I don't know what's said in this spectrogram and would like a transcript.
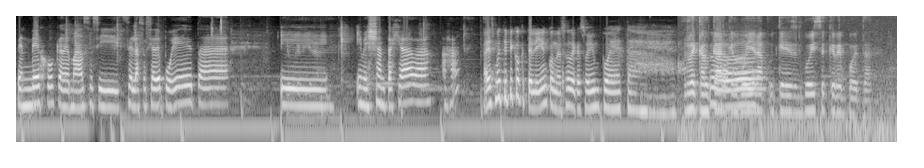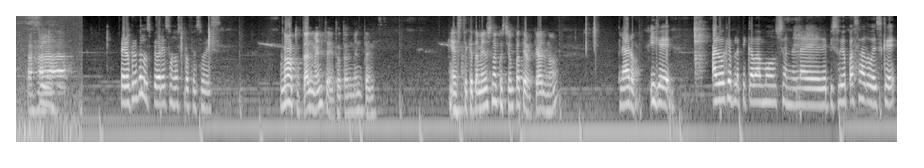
pendejo, que además así se las hacía de poeta y, y me chantajeaba? Ajá. Ah, es muy típico que te liguen con eso de que soy un poeta. Recalcar que el güey era, que el güey se cree poeta. Ajá. Pero creo que los peores son los profesores. No, totalmente, totalmente. Este, que también es una cuestión patriarcal, ¿no? Claro, y que algo que platicábamos en el, episodio pasado es que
